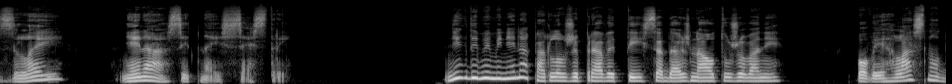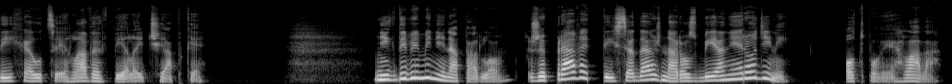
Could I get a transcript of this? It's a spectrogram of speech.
zlej, nenásytnej sestry. Nikdy by mi nenapadlo, že práve ty sa dáš na otužovanie, povie hlasno dýchajúcej hlave v bielej čiapke. Nikdy by mi nenapadlo, že práve ty sa dáš na rozbijanie rodiny, odpovie hlava.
